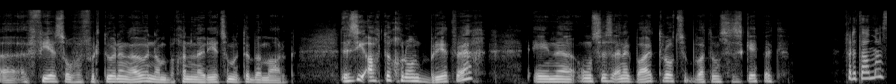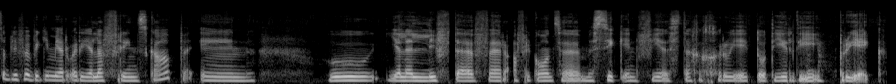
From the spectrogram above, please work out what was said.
uh, 'n uh, fees of 'n vertoning hou en dan begin hulle reeds om dit te bemark. Dis die agtergrond breedweg en uh, ons is eintlik baie trots op wat ons geskep het. Vertel my asseblief 'n bietjie meer oor julle vriendskap en hoe julle liefde vir Afrikaanse musiek en feeste gegroei het tot hierdie projek.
